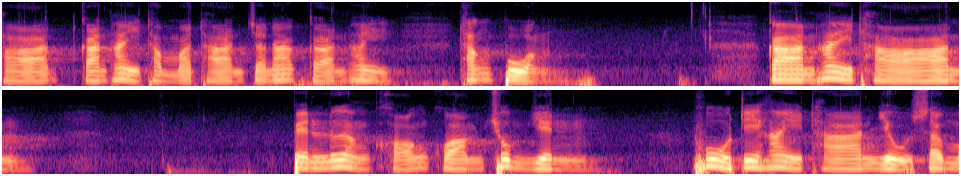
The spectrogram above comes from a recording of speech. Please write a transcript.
ทานการให้ธรรมทานชนะการให้ทั้งปวง การให้ทาน เป็นเรื่องของความชุ่มเย็น ผู้ที่ให้ทานอยู่เสม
